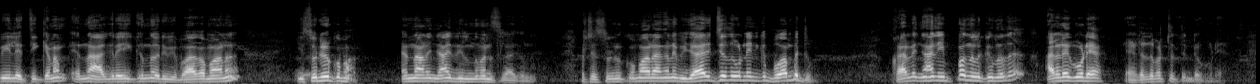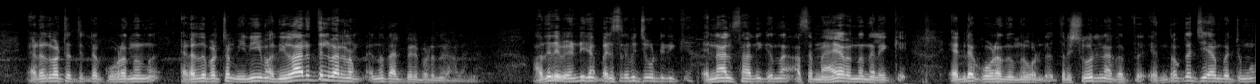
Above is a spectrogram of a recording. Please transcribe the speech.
പിയിൽ എത്തിക്കണം എന്ന് ആഗ്രഹിക്കുന്ന ഒരു വിഭാഗമാണ് ഈ സുനിൽകുമാർ എന്നാണ് ഞാൻ ഇതിൽ നിന്ന് മനസ്സിലാക്കുന്നത്. പക്ഷേ സുനിൽകുമാർ അങ്ങനെ വിചാരിച്ചത് കൊണ്ട് എനിക്ക് പോകാൻ പറ്റും. കാരണം ഞാൻ ഇപ്പം നിൽക്കുന്നത് ആരുടെ കൂടെയാണ് ഇടതുപക്ഷത്തിന്റെ കൂടെയാണ് ഇടതുപക്ഷത്തിന്റെ കൂടെ നിന്ന് ഇടതുപക്ഷം ഇനിയും അധികാരത്തിൽ വരണം എന്ന് താല്പര്യപ്പെടുന്ന ഒരാളാണ് അതിനുവേണ്ടി ഞാൻ പരിശ്രമിച്ചുകൊണ്ടിരിക്കുക. എന്നാൽ സാധിക്കുന്ന ആസ് എ മേയർ എന്ന നിലയ്ക്ക് എന്റെ കൂടെ നിന്നുകൊണ്ട് തൃശ്ശൂരിനകത്ത് എന്തൊക്കെ ചെയ്യാൻ പറ്റുമോ?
